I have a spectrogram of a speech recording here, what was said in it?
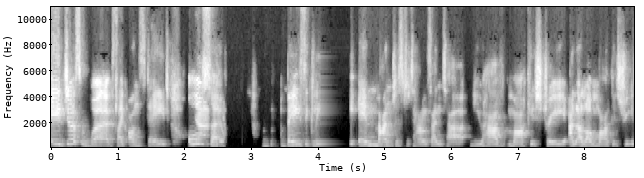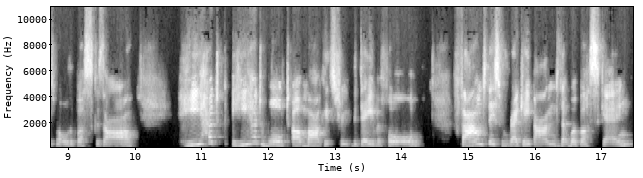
It just works like on stage. Also yeah. basically in manchester town centre you have market street and along market street is where all the buskers are. He had he had walked up market street the day before found this reggae band that were busking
